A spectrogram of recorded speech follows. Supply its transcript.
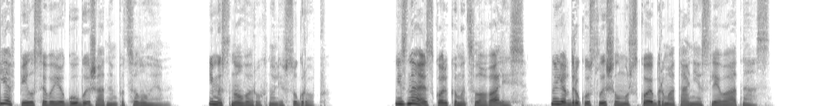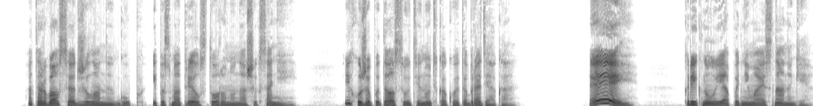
Я впился в ее губы жадным поцелуем, и мы снова рухнули в сугроб. Не знаю, сколько мы целовались, но я вдруг услышал мужское бормотание слева от нас. Оторвался от желанных губ и посмотрел в сторону наших саней. Их уже пытался утянуть какой-то бродяга. «Эй!» — крикнул я, поднимаясь на ноги.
